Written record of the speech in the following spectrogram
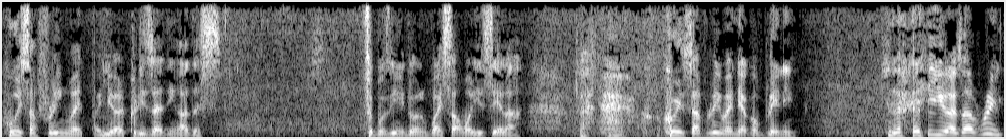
Who is suffering when you are criticizing others? Supposing you don't voice out what you say lah. Who is suffering when you are complaining? you are suffering.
